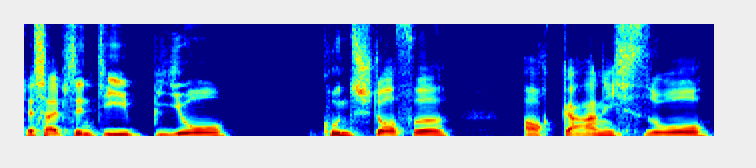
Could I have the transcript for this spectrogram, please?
Deshalb sind die Bio-Kunststoffe auch gar nicht so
